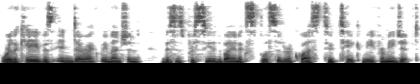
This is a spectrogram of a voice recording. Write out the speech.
where the cave is indirectly mentioned, this is preceded by an explicit request to take me from Egypt,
